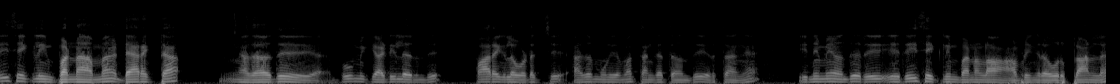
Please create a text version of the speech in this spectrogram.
ரீசைக்கிளிங் பண்ணாமல் டைரெக்டாக அதாவது பூமிக்கு அடியில இருந்து பாறைகளை உடைச்சி அதன் மூலியமாக தங்கத்தை வந்து எடுத்தாங்க. இனிமே வந்து ரீ ரீசைக்கிளிங் பண்ணலாம் அப்படிங்கிற ஒரு பிளானில்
